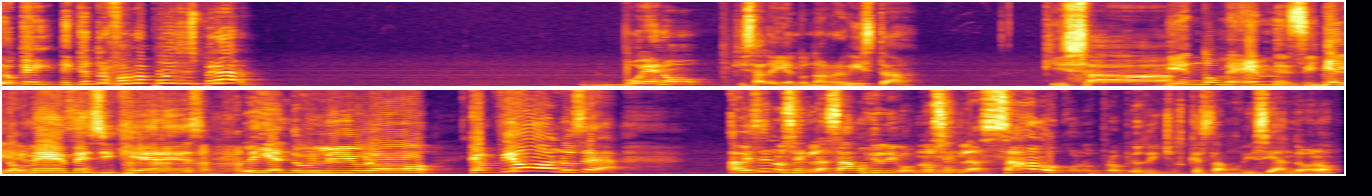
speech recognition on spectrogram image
ok, ¿de qué otra forma puedes esperar? Bueno, quizá leyendo una revista, quizá Viendo memes si viendo quieres. memes si quieres, leyendo un libro. ¡Campeón! O sea, a veces nos enlazamos, yo digo, nos enlazamos con los propios dichos que estamos diciendo, ¿no?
